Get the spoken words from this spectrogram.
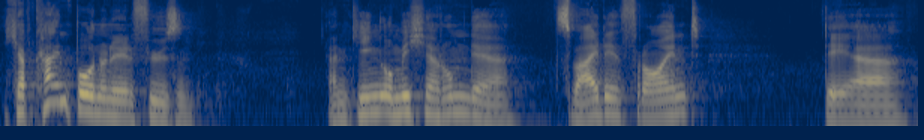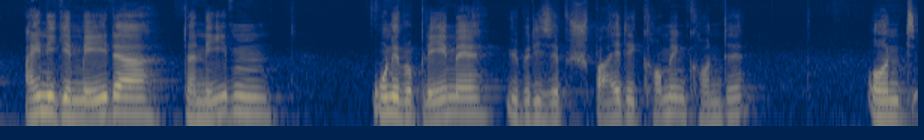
ich habe keinen Boden unter den Füßen. Dann ging um mich herum der zweite Freund, der einige Meter daneben ohne Probleme über diese Spalte kommen konnte. Und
